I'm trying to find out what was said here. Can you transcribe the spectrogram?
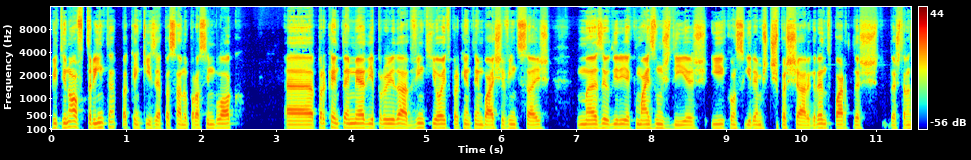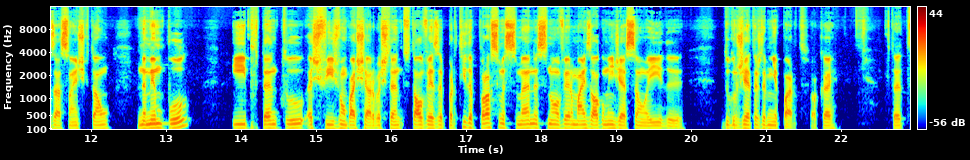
29, 30 para quem quiser passar no próximo bloco. Uh, para quem tem média prioridade, 28. Para quem tem baixa, 26 mas eu diria que mais uns dias e conseguiremos despachar grande parte das, das transações que estão na mesmo pool e, portanto, as FIIs vão baixar bastante, talvez a partir da próxima semana, se não houver mais alguma injeção aí de, de gorjetas da minha parte, ok? Portanto,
